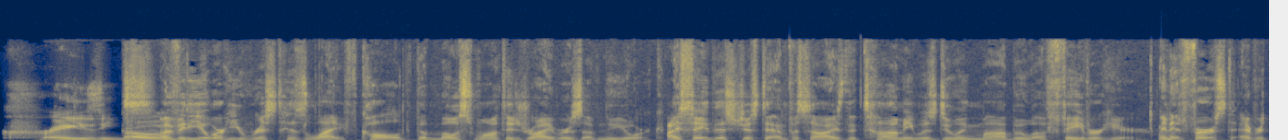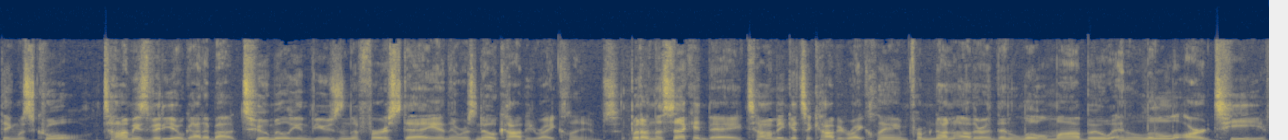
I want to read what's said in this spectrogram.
crazy, bro. A video where he risked his life called The Most Wanted Drivers of New York. I say this just to emphasize that Tommy was doing Mabu a favor here. And at first, everything was cool. Tommy's video got about 2 million views in the first day, and there was no copyright claims. But on the second day, Tommy gets a copyright claim from none other than Lil Mabu and Lil RT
